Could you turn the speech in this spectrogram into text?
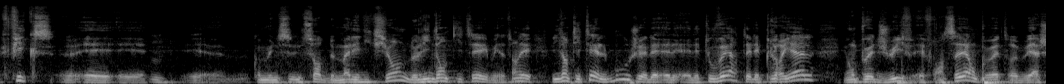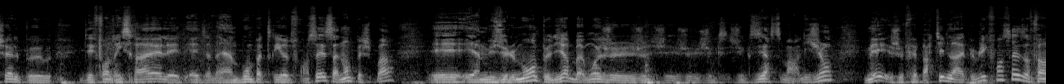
fixe et, mm. euh, comme une, sorte de malédiction de l'identité. Mais attendez, l'identité, elle bouge, elle, est ouverte, elle est plurielle. Et on peut être juif et français, on peut être BHL, peut défendre Israël et être un bon patriote français, ça n'empêche pas. Et, un musulman peut dire, bah, moi, j'exerce ma religion, mais je fais partie de la République française. Enfin,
